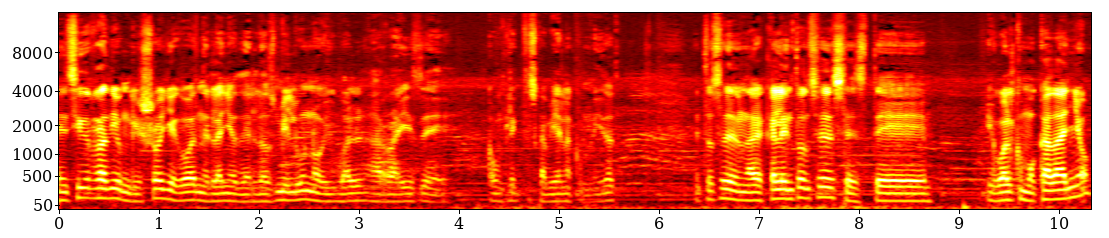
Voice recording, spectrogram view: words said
En sí, Radio llegó en el año del 2001, igual a raíz de conflictos que había en la comunidad. Entonces, en aquel entonces, este, igual como cada año,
